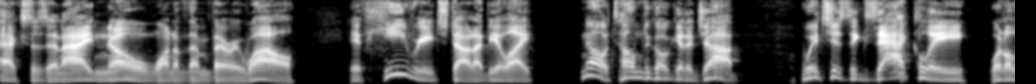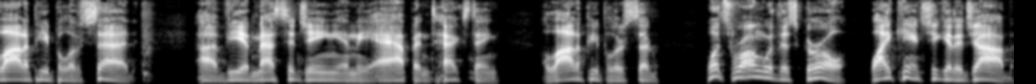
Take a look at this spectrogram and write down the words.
exes, and I know one of them very well, if he reached out, I'd be like, no, tell him to go get a job, which is exactly what a lot of people have said uh, via messaging in the app and texting. A lot of people have said, what's wrong with this girl? Why can't she get a job?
